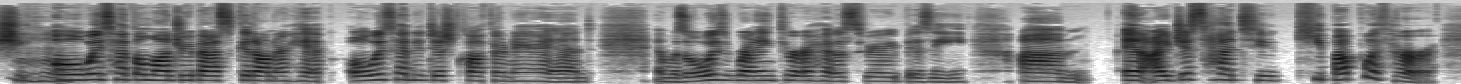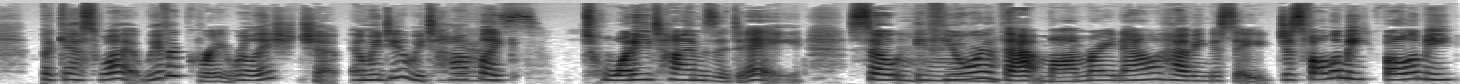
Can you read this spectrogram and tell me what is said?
She Mhm. always had the laundry basket on her hip, always had a dishcloth in her hand, and was always running through her house very busy. Um, and I just had to keep up with her. But guess what? We have a great relationship. And we do. We talk like Yes. 20 times a day. So if you're Mhm. that mom right now having to say, just follow me, follow me,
